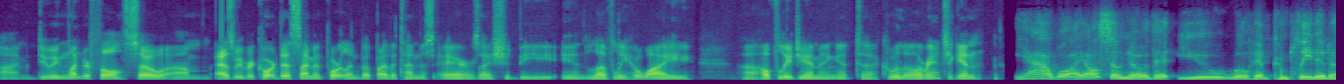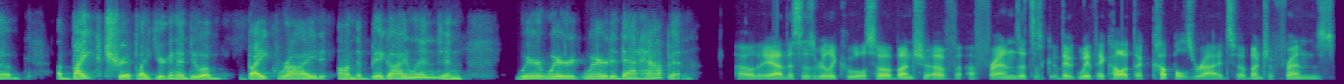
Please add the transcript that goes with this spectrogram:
I'm doing wonderful. So, um, as we record this, I'm in Portland, but by the time this airs, I should be in lovely Hawaii, uh, hopefully jamming at uh, Kualoa Ranch again. Yeah, well, I also know that you will have completed a, a bike trip. Like you're going to do a bike ride on the Big Island, and where where where did that happen? Oh yeah, this is really cool. So a bunch of uh, friends. It's they, they call it the couples ride. So a bunch of friends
